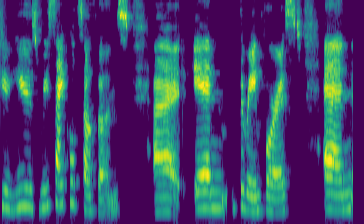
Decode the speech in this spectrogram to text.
to use recycled cell phones uh, in the rainforest and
